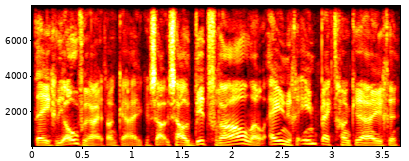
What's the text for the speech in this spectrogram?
tegen die overheid aan kijken? Zou, zou dit verhaal nou enige impact gaan krijgen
